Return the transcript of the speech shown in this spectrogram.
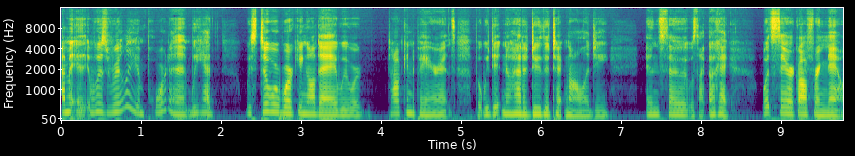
I mean, it was really important. We had we still were working all day. We were talking to parents, but we didn't know how to do the technology, and so it was like, okay, what's SARIC offering now?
